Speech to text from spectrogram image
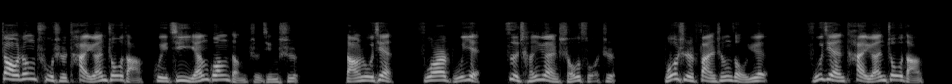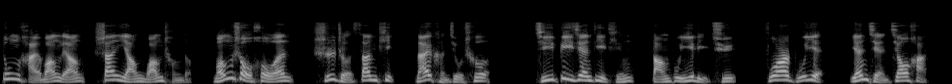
赵征处使太原州党会稽严光等至京师，党入见，服而不业，自陈院守所至。博士范生奏曰：福建太原州党东海王良、山阳王成等蒙受厚恩，使者三聘，乃肯就车。即必见地庭，党不以礼屈，服而不业，言简骄悍，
